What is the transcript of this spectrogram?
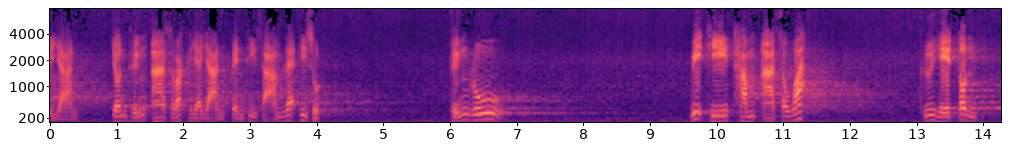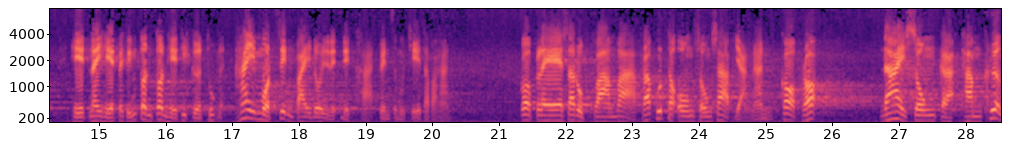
ติยานจนถึงอาสวัคยายานเป็นที่สามและที่สุด ถึงรู้ วิธีทำอาสวะ คือเหตุต้นเหตุในเหตุไปถึงต้นต้นเหตุที่เกิดทุกข์ให้หมดสิ้นไปโดยเด็ดขาดเป็นสมุเฉทประหาร ก็แปลสรุปความว่าพระพุทธองค์ทรงทราบอย่างนั้น ก็เพราะได้ทรงกระทำเครื่อง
